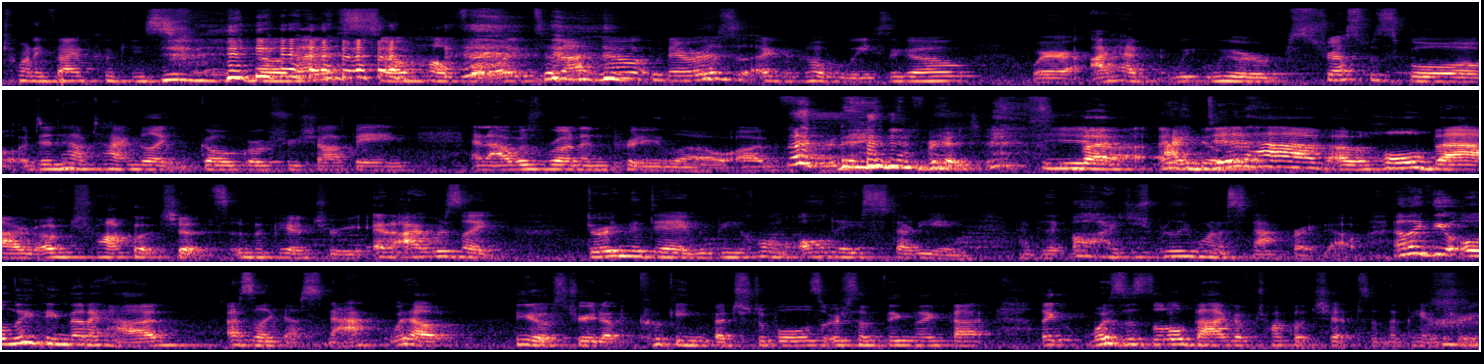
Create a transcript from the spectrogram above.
25 cookies no that is so helpful like to that note there was like a couple weeks ago where I had we, we were stressed with school, didn't have time to like go grocery shopping, and I was running pretty low on food in the fridge. Yeah, but I I, did that. have a whole bag of chocolate chips in the pantry, and I was like. During the day, we'd be home all day studying. And I'd be like, oh, I just really want a snack right now. And like the only thing that I had as like a snack without, you know, straight up cooking vegetables or something like that, like was this little bag of chocolate chips in the pantry.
